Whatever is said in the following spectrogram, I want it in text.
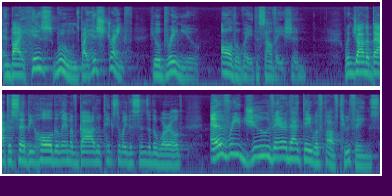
And by his wounds, by his strength, he will bring you all the way to salvation. When John the Baptist said, Behold, the Lamb of God who takes away the sins of the world, every Jew there that day would have thought of two things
